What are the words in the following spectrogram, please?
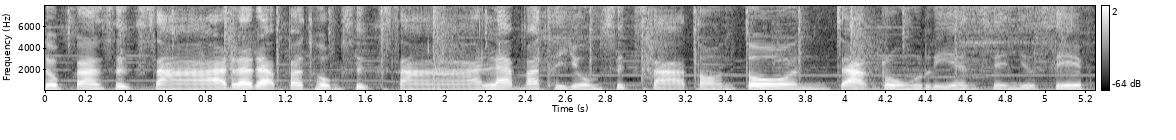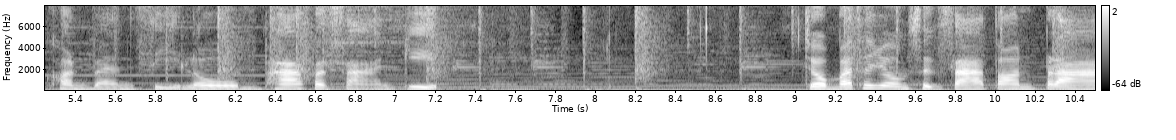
จบการศึกษาระดับประถมศึกษา และมัธยมศึกษาตอนต้น จากโรงเรียนเซนต์โยเซฟคอนแวนสีลม ภาคภาษาอังกฤษ จบมัธยมศึกษาตอนปลา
